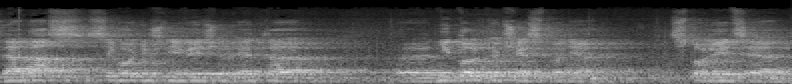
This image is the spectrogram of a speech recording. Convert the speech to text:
Для нас сегодняшний вечер – это э, не только чествование столетия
